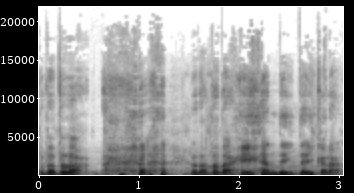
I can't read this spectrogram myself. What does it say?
ただただ ただただ平安でいたいから、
